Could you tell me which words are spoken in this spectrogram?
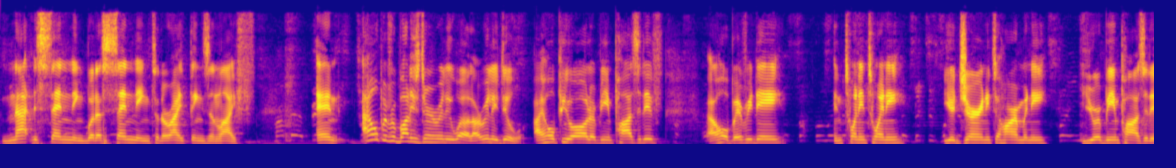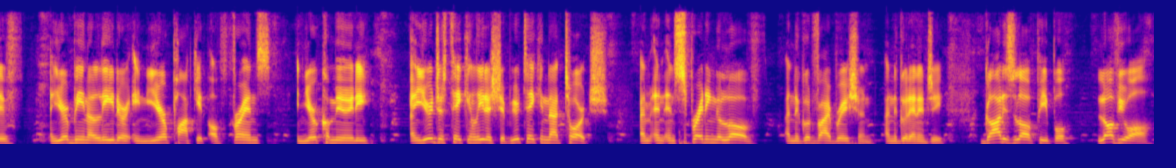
not descending but ascending to the right things in life. And I hope everybody's doing really well. I really do. I hope you all are being positive. I hope every day in 2020, your journey to harmony, you're being positive and you're being a leader in your pocket of friends, in your community, and you're just taking leadership. You're taking that torch and, and, and spreading the love and the good vibration and the good energy. God is love, people. Love you all.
